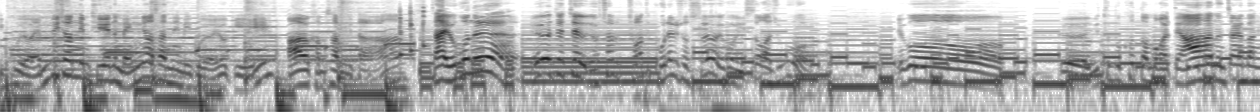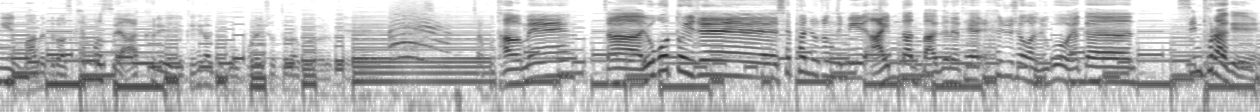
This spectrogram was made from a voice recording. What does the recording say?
있고요. 앰비션님 뒤에는 맥여사님이고요 여기. 아유 감사합니다. 자 요거는 이거 진짜 저, 저한테 보내주셨어요 이거 있어가지고. 이거 그 유튜브 컷 넘어갈 때 아 하는 짤방이 마음에 들어서 캔버스에 아크릴 이렇게 해가지고 보내주셨더라고요 이렇게 다음에 자, 요것도 이제 세판 요정님이 not magnet 해, 해주셔가지고 약간 심플하게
